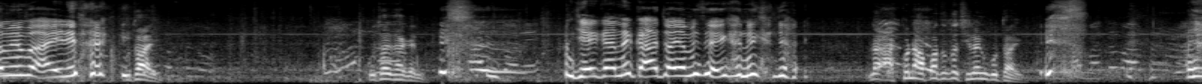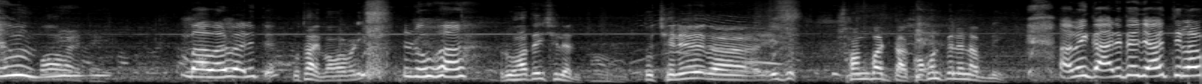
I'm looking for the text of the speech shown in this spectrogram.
আমি বাইরে থাকি। কোথায়? কোথায় থাকেন? যেখানে কাজ হয় আমি সেইখানে যাই। না এখন আপাতত ছিলেন কোথায়? বাবার বাড়িতে। কোথায়? বাবার বাড়ি? রুহা। রুহাতেই ছিলেন। তো ছেলে এই যে সংবাদটা কখন পেলেন আপনি? আমি গাড়িতে যাচ্ছিলাম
